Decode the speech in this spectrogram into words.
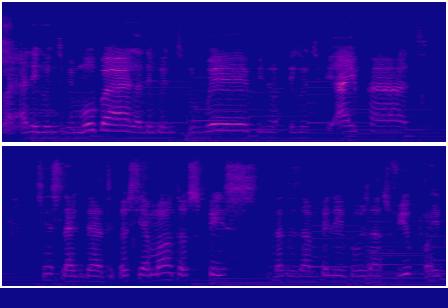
Right? Are they going to be mobile? Are they going to be web? You know, are they going to be iPad? Things like that because the amount of space that is available as viewpoint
